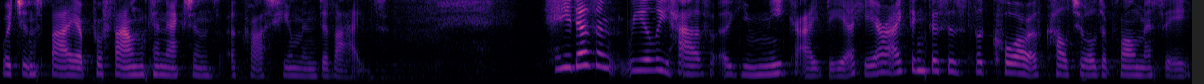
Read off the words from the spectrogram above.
which inspire profound connections across human divides. He doesn't really have a unique idea here. I think this is the core of cultural diplomacy.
